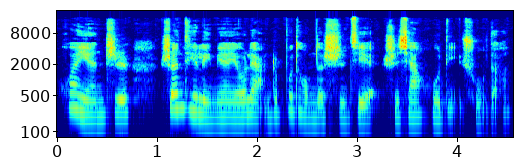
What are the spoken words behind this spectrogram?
换言之，身体里面有两个不同的世界是相互抵触的。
